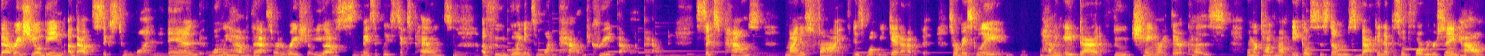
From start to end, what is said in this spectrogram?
That ratio being about 6 to 1. And when we have that sort of ratio, you have basically 6 pounds of food going into 1 pound to create that 1 pound. 6 pounds minus 5 is what we get out of it. So we're basically having a bad food chain right there because when we're talking about ecosystems back in episode 4 we were saying how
